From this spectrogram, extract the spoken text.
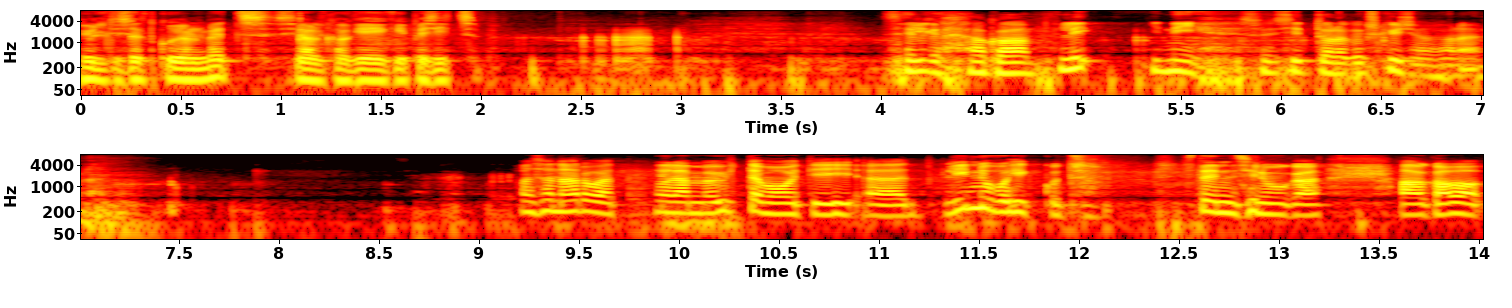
üldiselt, kui on mets, seal ka keegi pesitseb. selge, aga li-, nii, siit tuleb üks küsimus, näen. Ma saan aru, et me oleme ühtemoodi äh, linnuvõhikud, Sten sinuga, aga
